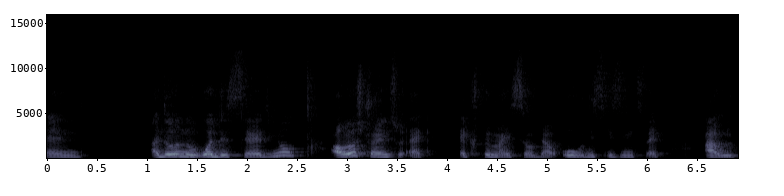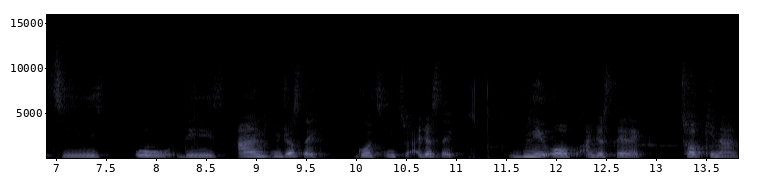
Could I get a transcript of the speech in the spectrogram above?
and i don't know what they said. You know i was trying to like explain myself that oh this isn't like how it is. Oh this. And we just like got into i just like blew up and just started like talking and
